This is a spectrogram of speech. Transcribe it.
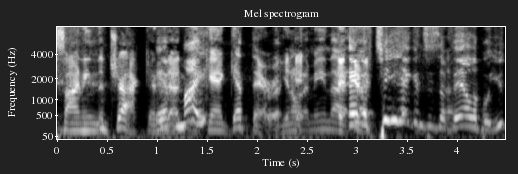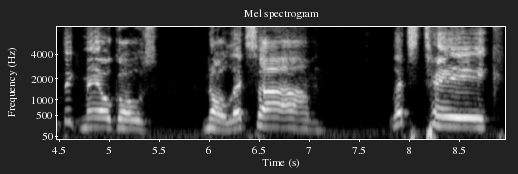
signing the check, and It that might. can't get there? You know what I mean? That, And if Tee Higgins is available, you think Mayo goes, no, let's um, let's take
